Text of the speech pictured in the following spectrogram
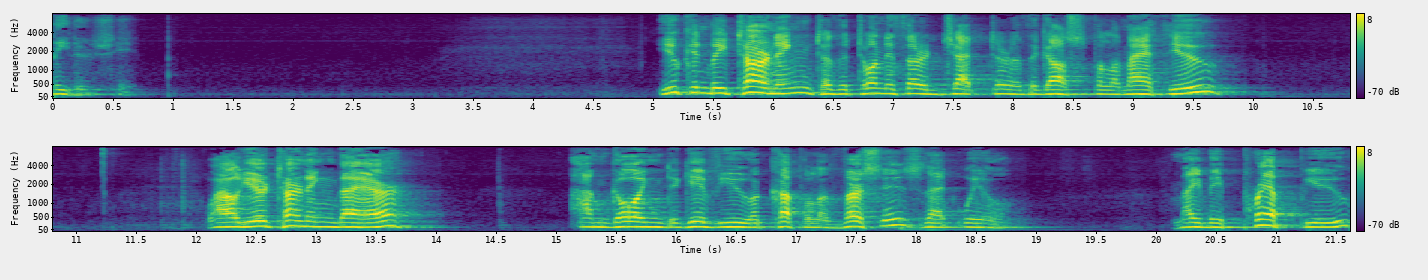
leadership? You can be turning to the 23rd chapter of the Gospel of Matthew. While you're turning there, I'm going to give you a couple of verses that will maybe prep you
